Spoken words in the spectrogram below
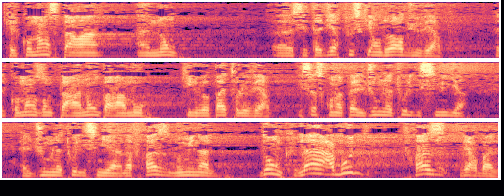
qu'elle commence par un, nom, euh, c'est-à-dire tout ce qui est en dehors du verbe. Elle commence donc par un nom, par un mot, qui ne va pas être le verbe. Et c'est ce qu'on appelle jumlatul ismiya. Jumlatul ismiya, la phrase nominale. Donc, la aboud, phrase verbale.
